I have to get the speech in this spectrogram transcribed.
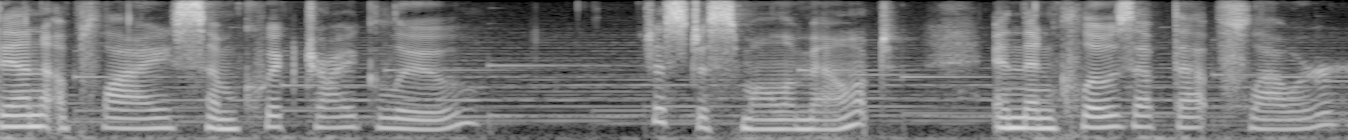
Then apply some quick dry glue, just a small amount, and then close up that flower.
